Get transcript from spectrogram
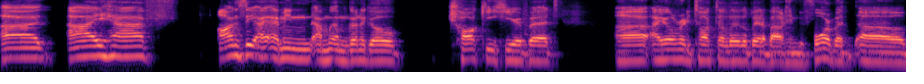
Uh, I have honestly, I, I mean, I'm I'm gonna go chalky here, but uh, I already talked a little bit about him before. But uh,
